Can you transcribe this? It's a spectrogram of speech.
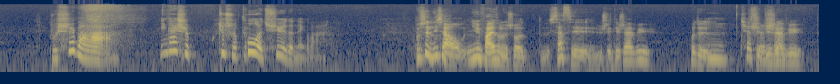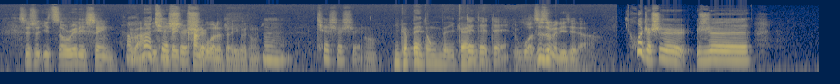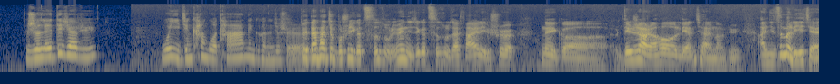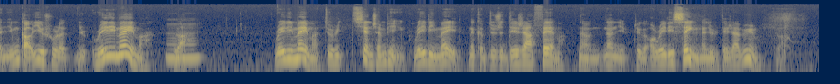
不是吧？应该是就是过去的那个吧？不是，你想，因为法语怎么说？Ça c'est j'ai déjà vu，或者嗯，确实是。vu，其实 it's already seen，哦对吧？那已经被确实是看过了的一个东西。嗯，确实是。一个被动的一个概对念。对对，我是这么理解的啊。或者是 je je l'ai déjà vu，我已经看过他，那个可能就是对，但它就不是一个词组了，因为你这个词组在法语里是那个 déjà，然后连起来嘛，vu 啊，你这么理解，你们搞艺术的 ready made 嘛对吧嗯，ready made 嘛，就是现成品 ready made，那可不就是 déjà fait 嘛？那那你这个 already seen，那就是 déjà vu 嘛，对吧？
